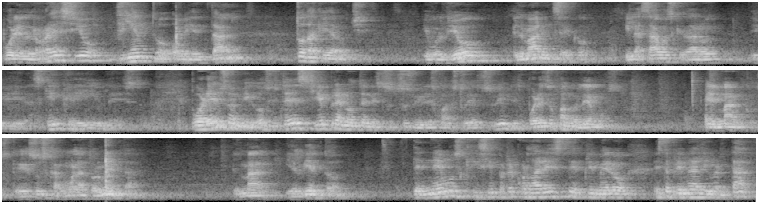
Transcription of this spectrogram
por el recio viento oriental toda aquella noche, y volvió el mar en seco, y las aguas quedaron divididas. Qué increíble esto. Por eso, amigos, ustedes siempre anoten estos sus Biblias cuando estudian sus Biblias. Por eso cuando leemos en Marcos que Jesús calmó la tormenta, el mar y el viento, tenemos que siempre recordar este primero, esta primera libertad.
